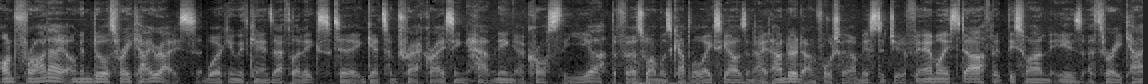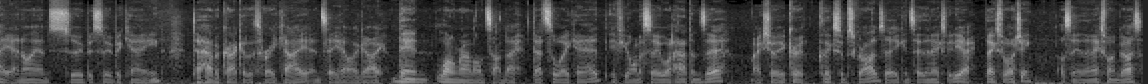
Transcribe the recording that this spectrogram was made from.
On Friday, I'm going to do a 3K race, working with Cairns Athletics to get some track racing happening across the year. The first one was a couple of weeks ago, it was an 800. Unfortunately, I missed it due to family stuff, but this one is a 3K, and I am super, super keen to have a crack at the 3K and see how I go. Then long run on Sunday. That's the week ahead. If you want to see what happens there, make sure you click subscribe so you can see the next video. Thanks for watching. I'll see you in the next one, guys.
